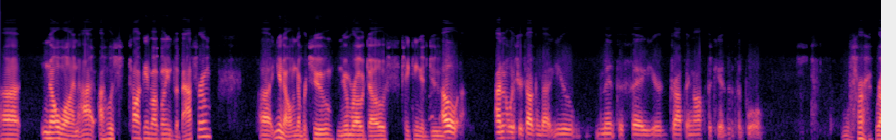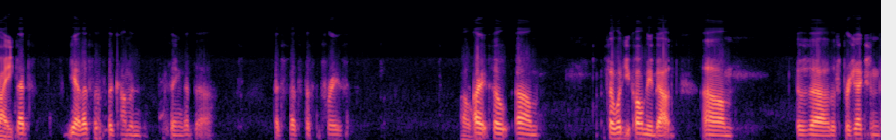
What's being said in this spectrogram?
Uh, no one. I I was talking about going to the bathroom. Uh, you know, number two, numero dos, taking a dude. Oh, I know what you're talking about. You meant to say you're dropping off the kids at the pool. right. That's yeah, that's, that's the common thing that uh that's that's the phrase. Oh, All right, so um so what did you called me about um those uh those projections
